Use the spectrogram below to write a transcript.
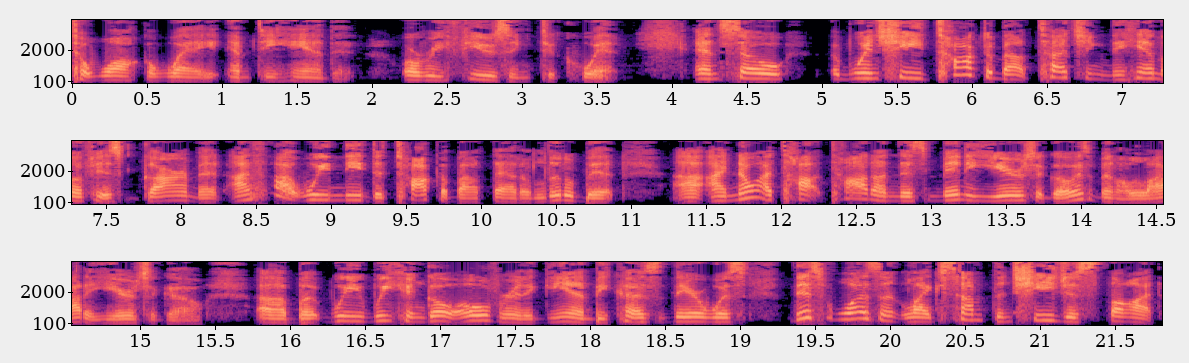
to walk away empty handed or refusing to quit. And so when she talked about touching the hem of his garment, I thought we need to talk about that a little bit. Uh, I know I taught, taught on this many years ago. It's been a lot of years ago. Uh, but we, we can go over it again because there was, this wasn't like something she just thought,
